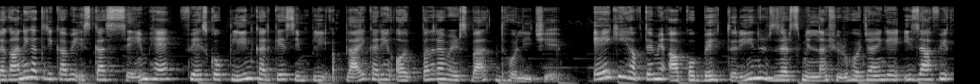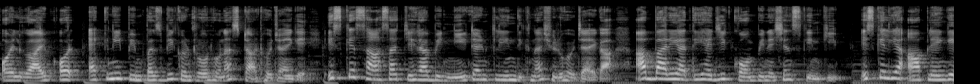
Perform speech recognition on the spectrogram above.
लगाने का तरीका भी इसका सेम है। फेस को क्लीन करके सिंपली अप्लाई करें और 15 मिनट बाद धो लीजिए। एक ही हफ़्ते में आपको बेहतरीन रिजल्ट्स मिलना शुरू हो जाएँगे। इजाफी, ऑयल गायब और एक्नी पिंपल्स भी कंट्रोल होना स्टार्ट हो जाएँगे। इसके साथ साथ चेहरा भी नीट एंड क्लीन दिखना शुरू हो जाएगा। अब बारी आती है जी कॉम्बिनेशन स्किन की। इसके लिए आप लेंगे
